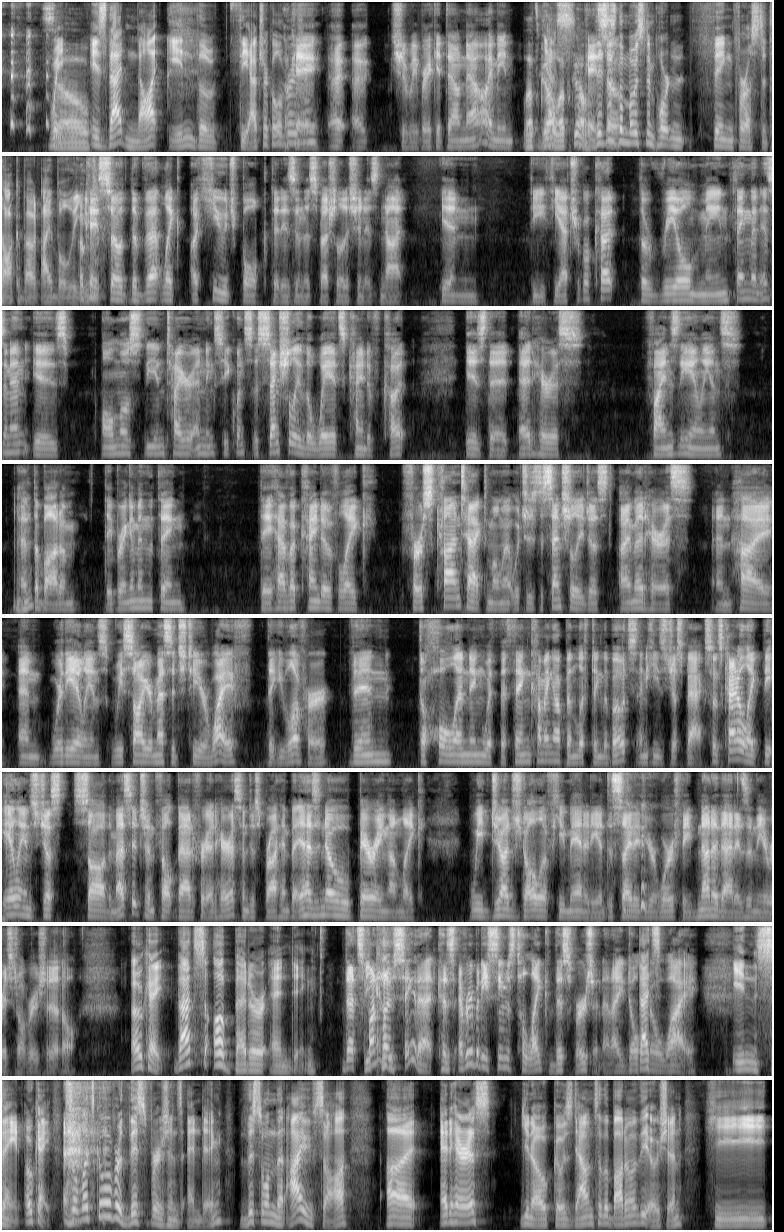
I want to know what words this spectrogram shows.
Wait, so, is that not in the theatrical version? Okay, I, I, should we break it down now? I mean, let's go. Yes. Let's go. Okay. This is the most important thing for us to talk about, I believe. Okay, so the vet like a huge bulk that is in the special edition is not in the theatrical cut. The real main thing that isn't in is almost the entire ending sequence. Essentially, the way it's kind of cut is that Ed Harris finds the aliens at mm-hmm. the bottom. They bring him in the thing. They have a kind of like first contact moment, which is essentially just I'm Ed Harris and hi, and we're the aliens. We saw your message to your wife that you love her. Then the whole ending with the thing coming up and lifting the boats, and he's just back. So it's kind of like the aliens just saw the message and felt bad for Ed Harris and just brought him back. It has no bearing on like we judged all of humanity and decided you're worthy. None of that is in the original version at all. Okay, that's a better ending. That's funny you say that because everybody seems to like this version, and I don't know why. Insane. Okay, so let's go over this version's ending. This one that I saw. Uh, Ed Harris, you know, goes down to the bottom of the ocean. He.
